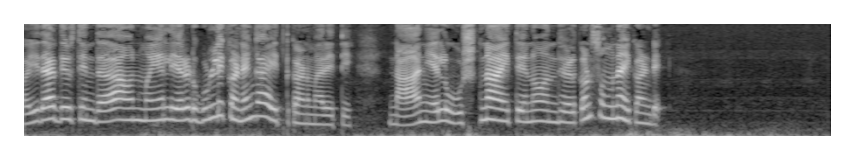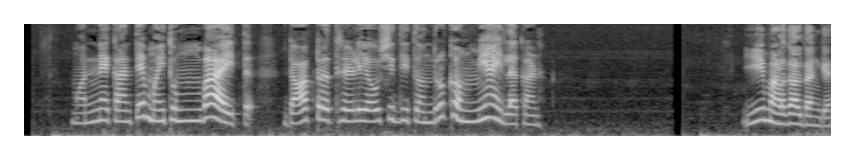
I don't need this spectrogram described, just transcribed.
ಐದಾರು ದಿವಸದಿಂದ ಅವನ ಮೈಯಲ್ಲಿ ಎರಡು ಗುಳ್ಳಿ ಕಣಂಗ ಆಯ್ತು ಕಾಣ ಮರೈತಿ. ನಾನು ಎಲ್ಲಿ ಉಷ್ಣ ಆಯ್ತೇನೋ ಅಂತ ಹೇಳ್ಕೊಂಡು ಸುಮ್ಮನೆ ಕಂಡೆ ಮೊನ್ನೆ ಕಾಣ್ತೆ ಮೈ ತುಂಬ ಆಯ್ತು. ಡಾಕ್ಟರ್ ಹತ್ರ ಹೇಳಿ ಔಷಧಿ ತಂದ್ರು ಕಮ್ಮಿ ಇಲ್ಲ ಕಣ್. ಈ ಮಳೆಗಾಲ್ದಂಗೆ,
